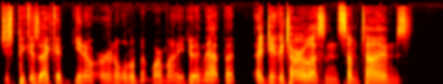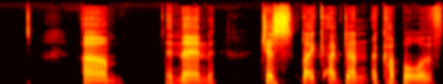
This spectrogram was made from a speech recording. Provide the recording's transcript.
just because i could you know earn a little bit more money doing that but i do guitar lessons sometimes. Um and then just like i've done a couple of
